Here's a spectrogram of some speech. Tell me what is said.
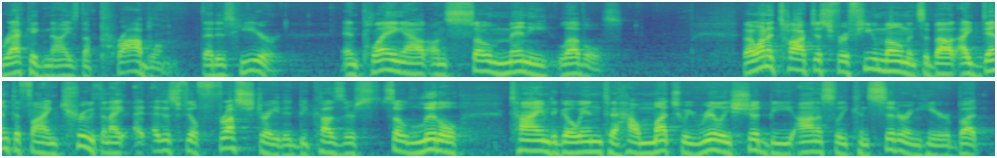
recognize the problem that is here and playing out on so many levels. But I want to talk just for a few moments about identifying truth, and I, I just feel frustrated because there's so little time to go into how much we really should be honestly considering here. But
